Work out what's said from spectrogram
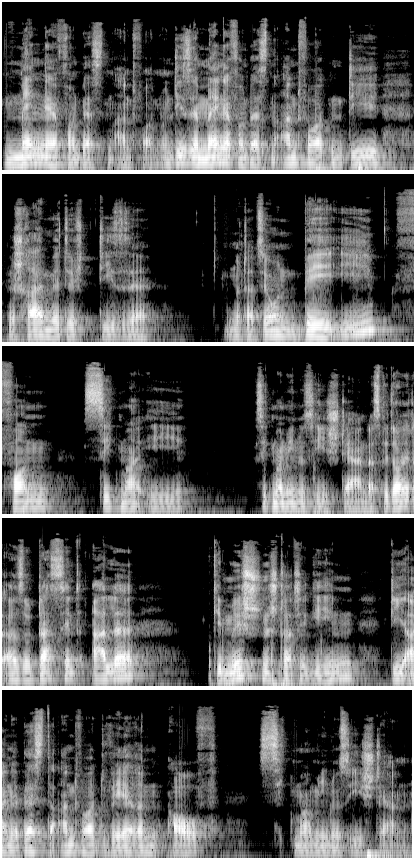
Menge von besten Antworten. Und diese Menge von besten Antworten, die beschreiben wir durch diese Notation BI von Sigma i, Sigma minus i Stern. Das bedeutet also, das sind alle gemischten Strategien, die eine beste Antwort wären auf Sigma minus i Stern.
